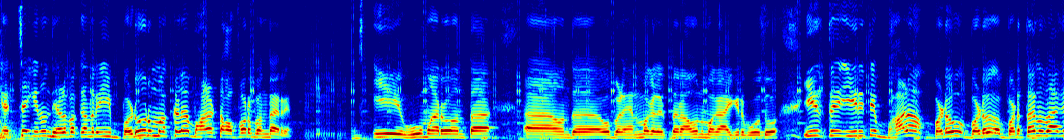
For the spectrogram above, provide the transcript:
ಹೆಚ್ಚಾಗಿ ಇನ್ನೊಂದು ಹೇಳ್ಬೇಕಂದ್ರೆ ಈ ಬಡವ್ರ ಮಕ್ಕಳು ಭಾಳ ಟಾಪರ್ ಬಂದಾರೆ. ಈ ಹೂ ಮಾರುವಂಥ ಒಂದು ಒಬ್ಬ ಹೆಣ್ಮಗಳಿರ್ತಾರೆ ಅವನ ಮಗ ಆಗಿರ್ಬೋದು. ಈ ರೀತಿ ಈ ರೀತಿ ಭಾಳ ಬಡವ ಬಡ ಬಡತನದಾಗ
